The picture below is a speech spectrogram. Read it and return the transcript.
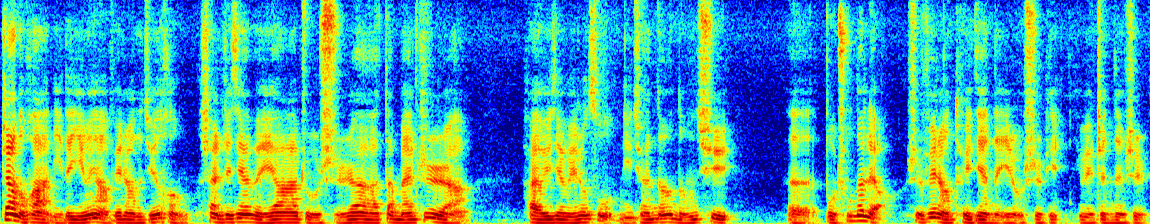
这样的话你的营养非常的均衡，膳食纤维啊、主食啊、蛋白质啊。还有一些维生素，你全都能去，呃，补充得了，是非常推荐的一种食品，因为真的是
